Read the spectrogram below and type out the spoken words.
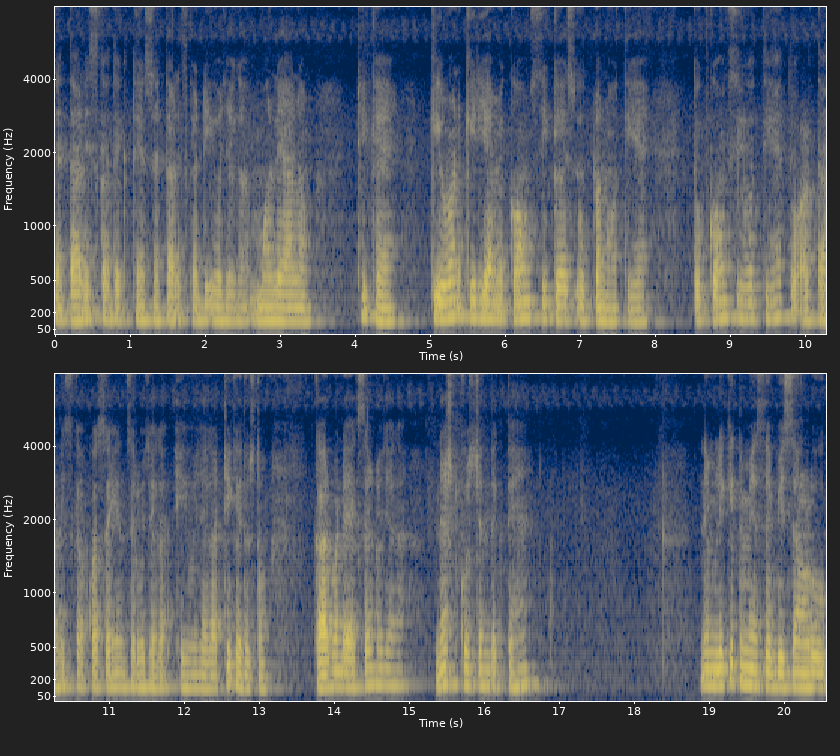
सैंतालीस का देखते हैं, सैंतालीस का डी हो जाएगा मलयालम। ठीक है, किरण क्रिया में कौन सी गैस उत्पन्न होती है? तो कौन सी होती है? तो अड़तालीस का आपका सही आंसर हो जाएगा ए हो जाएगा। ठीक है दोस्तों, कार्बन डाइऑक्साइड हो जाएगा। नेक्स्ट क्वेश्चन देखते हैं। निम्नलिखित में से विषाणु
